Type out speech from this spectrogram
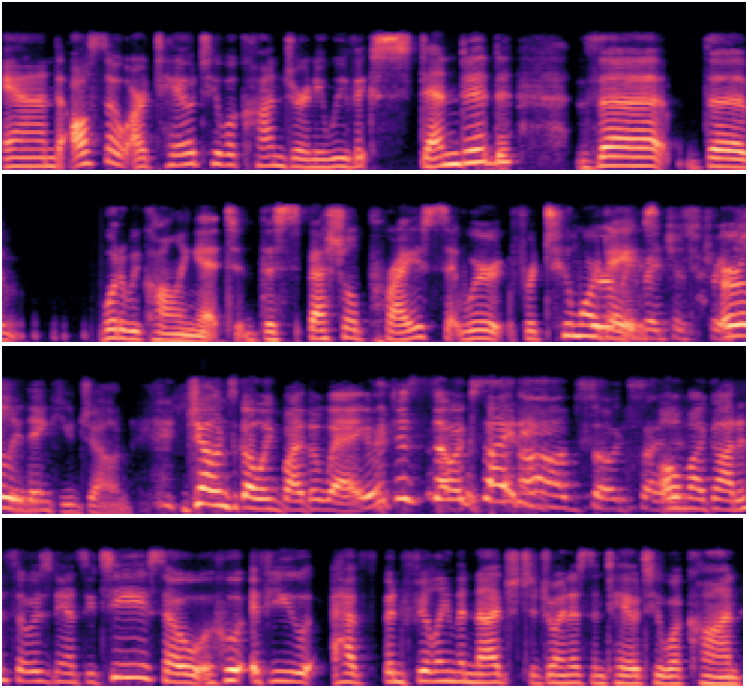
And also our Teotihuacan journey, we've extended the the what are we calling it? The special price. We're for two more Early days. registration. Early, thank you, Joan. Joan's going, by the way, which is so exciting. Oh, I'm so excited. Oh my God. And so is Nancy T. So who if you have been feeling the nudge to join us in Teotihuacan,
